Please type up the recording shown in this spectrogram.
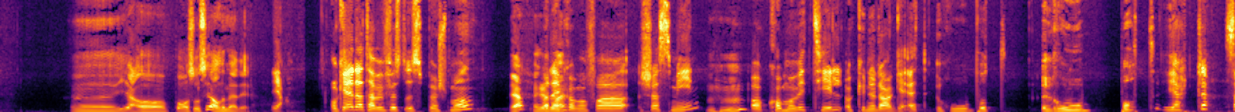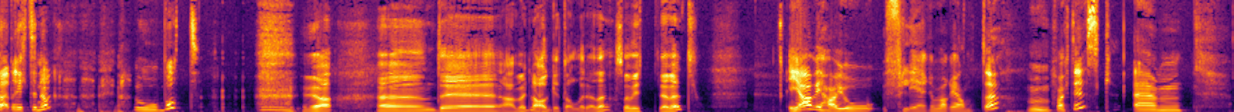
Uh, ja, og på sosiale medier. Ja. Ok, da tar vi første spørsmål. Ja, jeg Og det kommer fra Jasmin. Mhm. Og kommer vi til å kunne lage et robot... Robothjerte? Sa jeg det riktig nå? Robot? Ja, eh, det er vel laget allerede, så vidt jeg vet. Ja, vi har jo flere varianter, Mm. faktisk. Um,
